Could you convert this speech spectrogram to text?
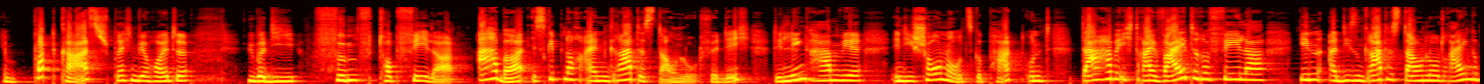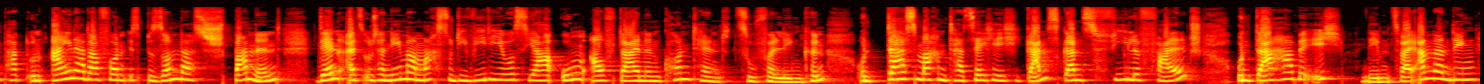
Im Podcast sprechen wir heute über die fünf Top-Fehler. Aber es gibt noch einen Gratis-Download für dich. Den Link haben wir in die Show Notes gepackt. Und da habe ich drei weitere Fehler in diesen Gratis-Download reingepackt. Und einer davon ist besonders spannend, denn als Unternehmer machst du die Videos ja, um auf deinen Content zu verlinken. Und das machen tatsächlich ganz, ganz viele falsch. Und da habe ich neben zwei anderen Dingen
